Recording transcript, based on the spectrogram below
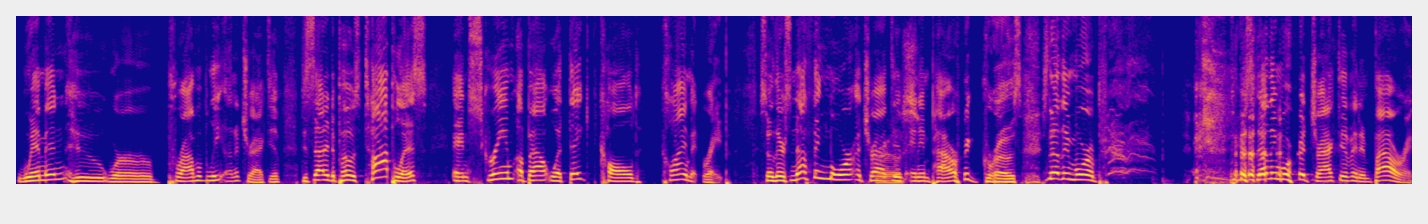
Women who were probably unattractive decided to pose topless and scream about what they called climate rape. So there's nothing more attractive Gross. and empowering. Gross. There's nothing more. there's nothing more attractive and empowering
